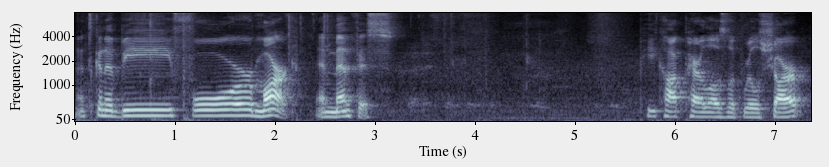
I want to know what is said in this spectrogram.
That's going to be for Mark and Memphis. Peacock parallels look real sharp.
